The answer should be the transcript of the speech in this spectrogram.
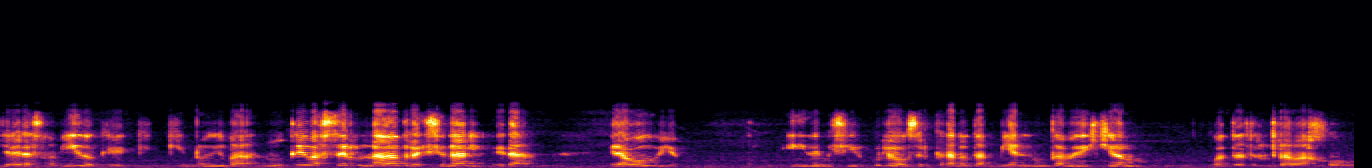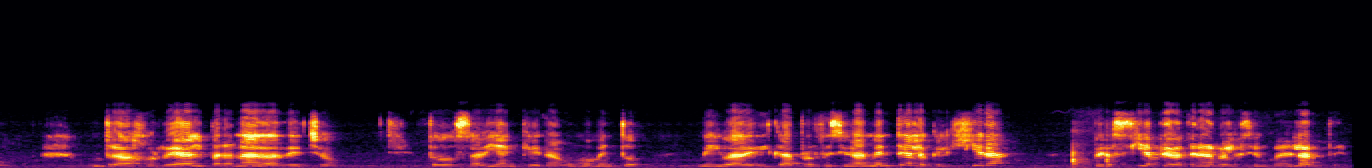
ya era sabido que, no iba, nunca iba a ser nada tradicional, era, era obvio y de mi círculo cercano también. Nunca me dijeron cuánto era un trabajo, un trabajo real, para nada. De hecho, todos sabían que en algún momento me iba a dedicar profesionalmente a lo que eligiera, pero siempre va a tener relación con el arte.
